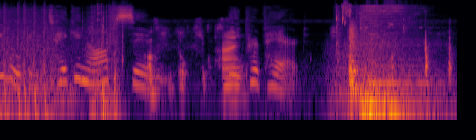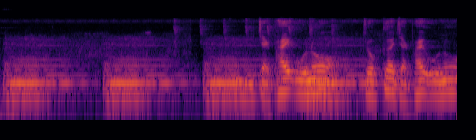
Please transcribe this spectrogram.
We will be taking off โอ้ soon. ตุกชิบหาย Be prepared. แจกไพ่อูโน่โจ๊กเกอร์แจกไพ่อูโน่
